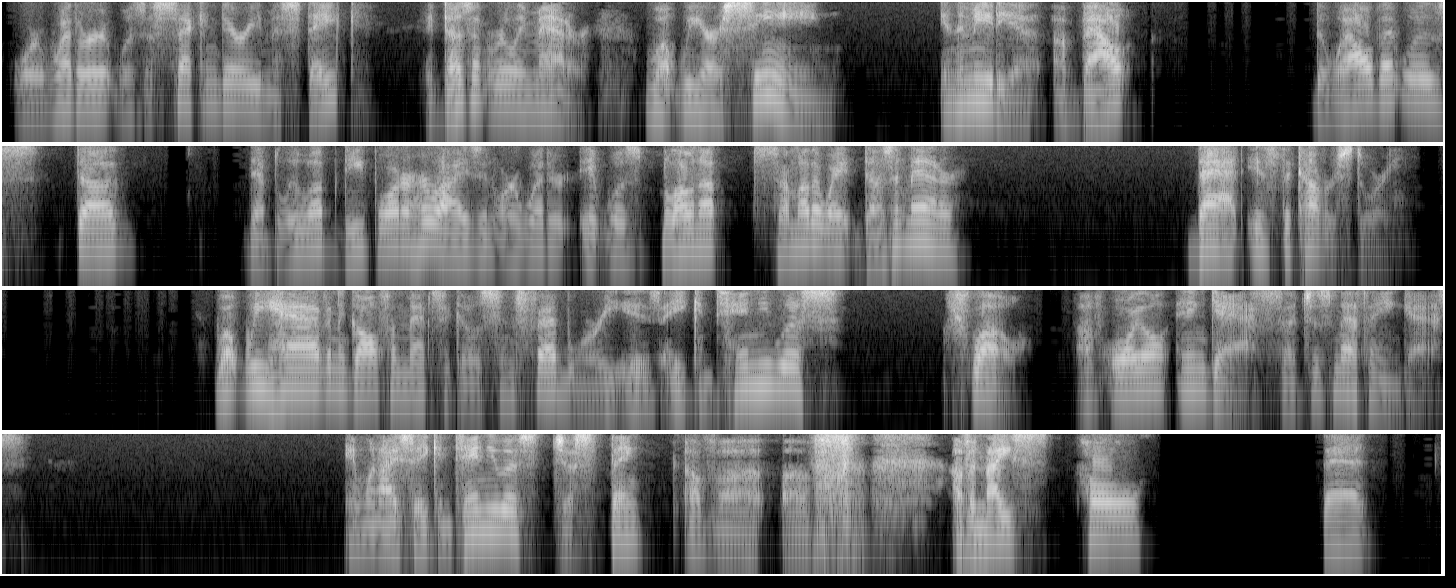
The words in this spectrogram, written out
or whether it was a secondary mistake, it doesn't really matter. What we are seeing in the media about the well that was dug that blew up Deepwater Horizon or whether it was blown up some other way, it doesn't matter. That is the cover story. What we have in the Gulf of Mexico since February is a continuous flow of oil and gas, such as methane gas. And when I say continuous, just think of a, of, of a nice hole that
